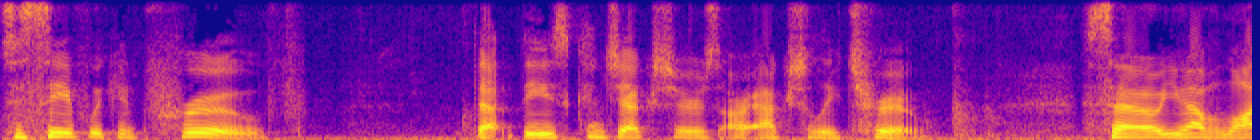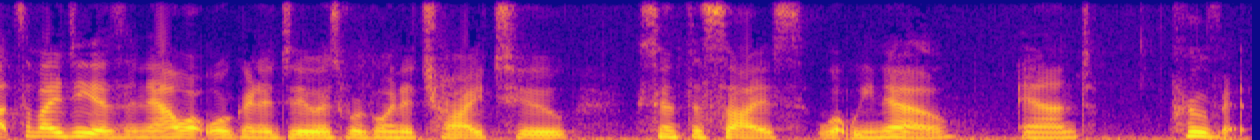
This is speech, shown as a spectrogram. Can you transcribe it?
to see if we can prove that these conjectures are actually true. So you have lots of ideas, and now what we're going to do is we're going to try to synthesize what we know and prove it.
